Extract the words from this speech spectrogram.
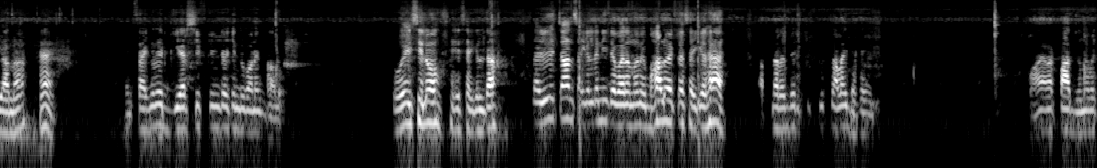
ইয়া না হ্যাঁ? সাইকেলের গিয়ার শিফটিংটা কিন্তু অনেক ভালো। এই ছিল এই সাইকেলটা। আপনারা যদি চান সাইকেলটা নিতে পারেন অনেক ভালো একটা সাইকেল হ্যাঁ? আপনাদের একটু চালাই দেখাই আমি। ভাই, আমার পাঁচজন হবে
